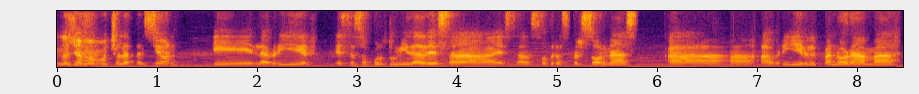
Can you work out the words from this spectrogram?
nos llama mucho la atención el abrir estas oportunidades a estas otras personas a abrir el panorama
